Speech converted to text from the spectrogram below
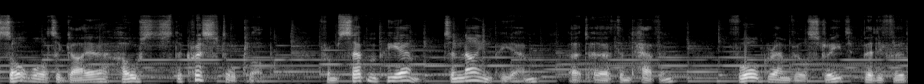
Saltwater Gaia hosts the Crystal Club from 7pm to 9pm at Earth and Heaven, 4 Grenville Street, Bideford,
